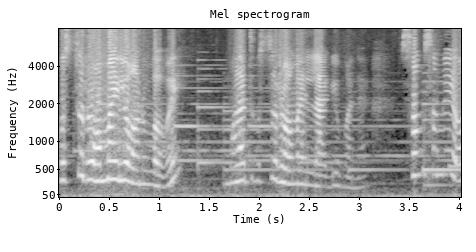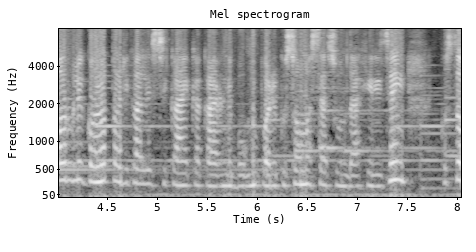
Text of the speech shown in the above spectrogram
कस्तो रमाइलो अनुभव है। मलाई त कस्तो रमाइलो लाग्यो भने सँगसँगै अरूले गलत तरिकाले सिकाएका कारणले भोग्नु परेको समस्या सुन्दाखेरि चाहिँ कस्तो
